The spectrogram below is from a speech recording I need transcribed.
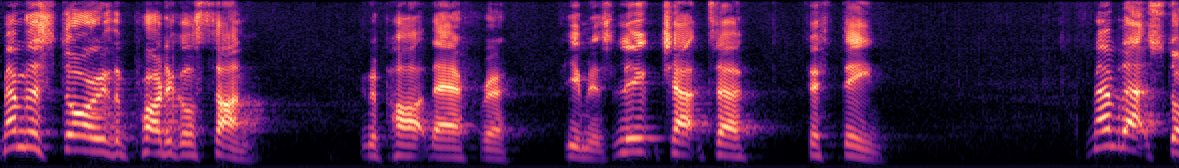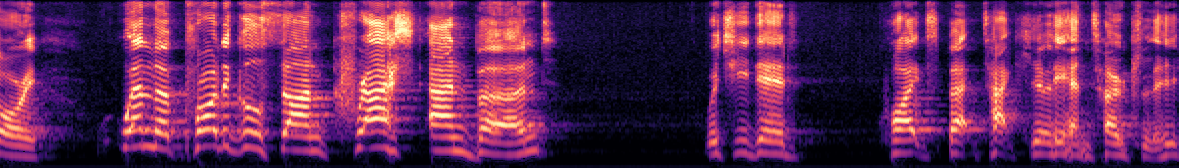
Remember the story of the prodigal son? I'm going to part there for a few minutes. Luke chapter 15. Remember that story? When the prodigal son crashed and burned, which he did quite spectacularly and totally,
